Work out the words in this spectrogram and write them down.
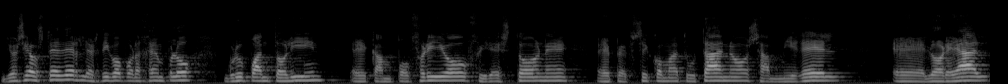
Yo si a ustedes les digo, por ejemplo, Grupo Antolín, eh, Campofrío, Firestone, eh, PepsiCo Matutano, San Miguel, eh, L'Oreal,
